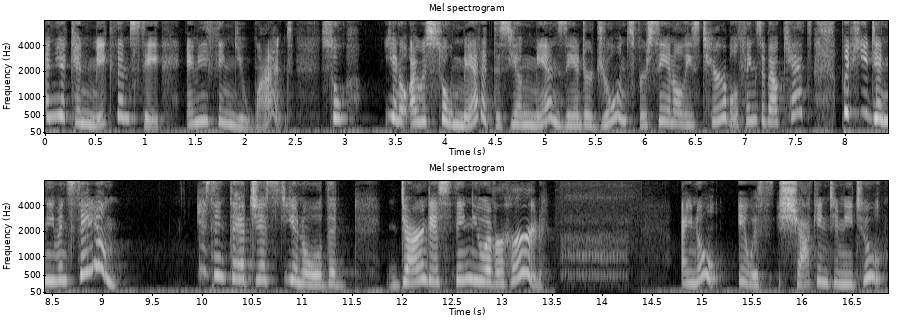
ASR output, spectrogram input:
and you can make them say anything you want. So you know, I was so mad at this young man, Xander Jones, for saying all these terrible things about cats, but he didn't even say them. Isn't that just, you know, the darndest thing you ever heard? I know, it was shocking to me too.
